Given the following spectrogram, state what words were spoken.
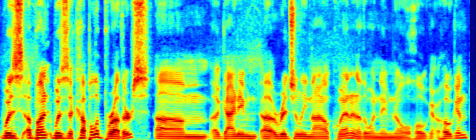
was a bun- was a couple of brothers. Um, a guy named uh, originally Niall Quinn, another one named Noel Hogan, Hogan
